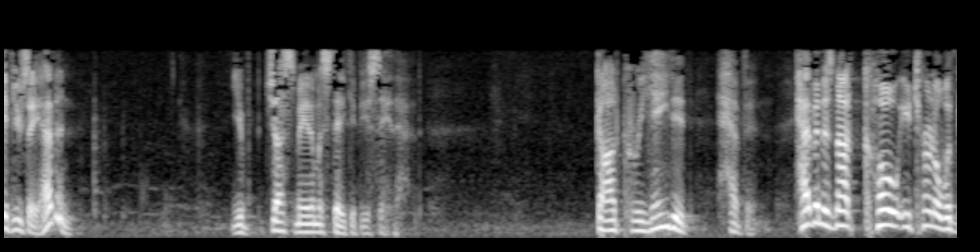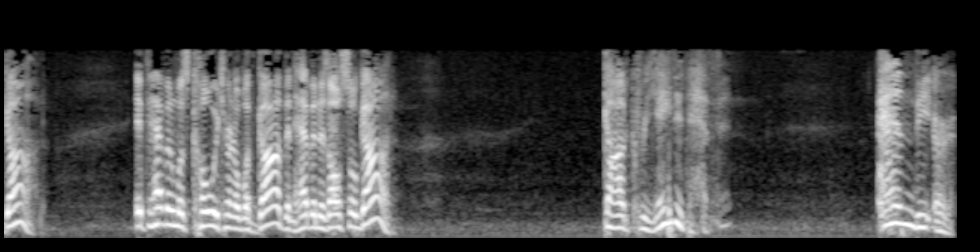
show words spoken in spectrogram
If you say heaven, you've just made a mistake if you say that. God created heaven. Heaven is not co eternal with God. If heaven was co eternal with God, then heaven is also God. God created heaven and the earth.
